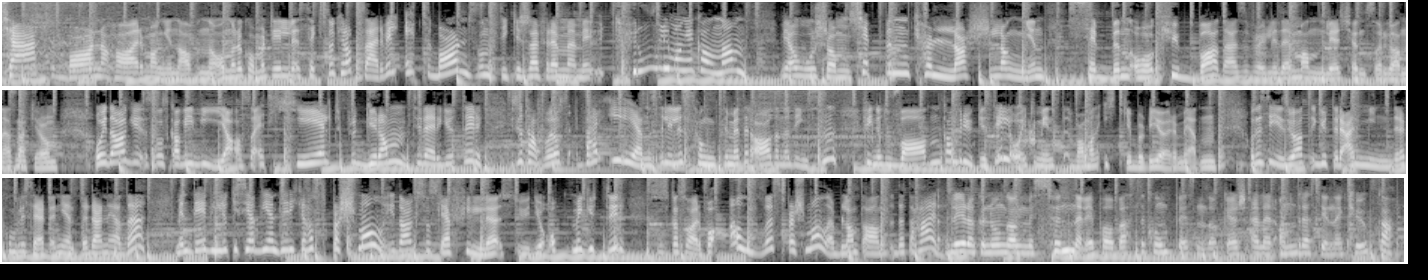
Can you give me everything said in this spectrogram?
Kjært barn har mange navn, og når det kommer til sex og kropp, så er det vel ett barn som stikker seg frem med utrolig mange kallenavn. Vi har ord som Kjeppen, Kølla, Slangen, Sebben og Kubba. Det er selvfølgelig det mannlige kjønnsorganet jeg snakker om. Og i dag så skal vi vie altså et helt program til dere gutter. Vi skal ta for oss hver eneste lille centimeter av denne dingsen, finne ut hva den kan brukes til, og ikke minst hva man ikke burde gjøre med den. Og det sies jo at gutter er mindre komplisert enn jenter der nede, men det vil jo ikke si at vi jenter ikke har spørsmål. I dag så skal jeg fylle studio opp med gutter som skal svare på alle spørsmål, blant annet dette her. Blir dere noen gang misunnelige på bestekompisen deres eller andre sine kuker?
